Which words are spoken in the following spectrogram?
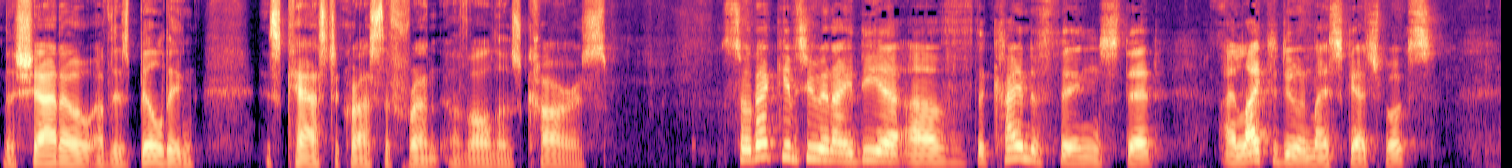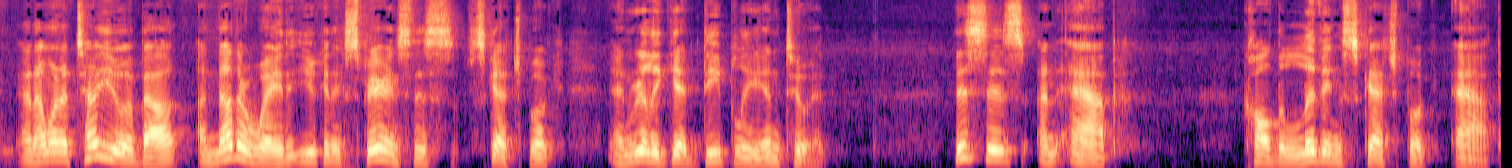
The shadow of this building is cast across the front of all those cars. So that gives you an idea of the kind of things that I like to do in my sketchbooks. And I want to tell you about another way that you can experience this sketchbook and really get deeply into it. This is an app called the Living Sketchbook app.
